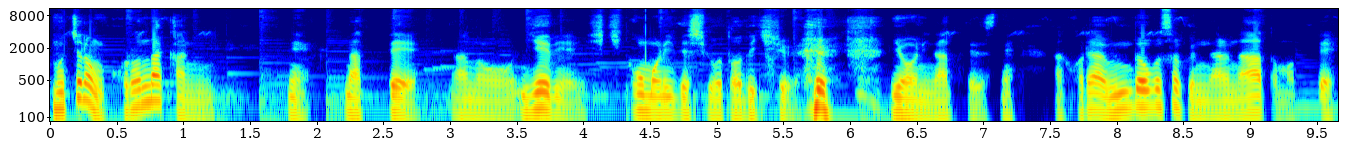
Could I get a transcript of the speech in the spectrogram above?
もちろんコロナ禍に、ね、なって、あの、家で引きこもりで仕事をできる ようになってですね、これは運動不足になるなと思って、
